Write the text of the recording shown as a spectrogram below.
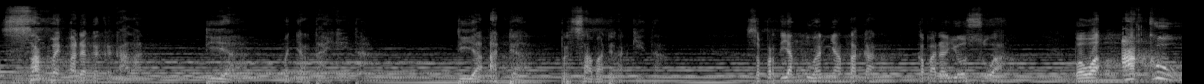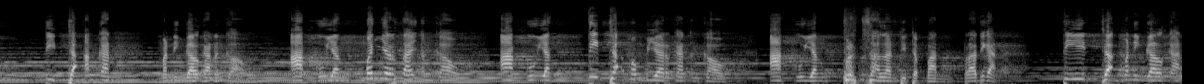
sampai pada kekekalan. Dia menyertai kita dia ada bersama dengan kita. Seperti yang Tuhan nyatakan kepada Yosua bahwa aku tidak akan meninggalkan engkau. Aku yang menyertai engkau. Aku yang tidak membiarkan engkau. Aku yang berjalan di depan. Perhatikan, tidak meninggalkan,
